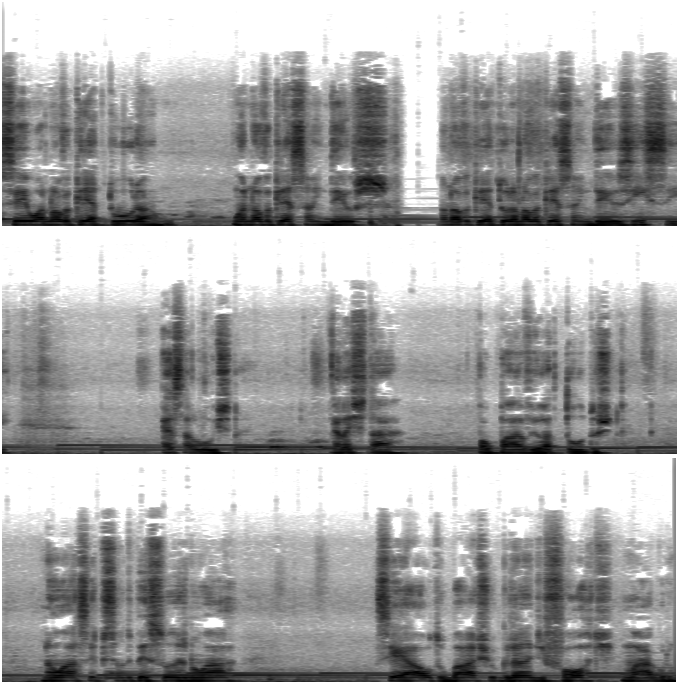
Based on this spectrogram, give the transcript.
ser uma nova criatura, uma nova criação em Deus, uma nova criatura, uma nova criação em Deus e em si. Essa luz, né? ela está palpável a todos. Não há acepção de pessoas, não há se é alto, baixo, grande, forte, magro.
